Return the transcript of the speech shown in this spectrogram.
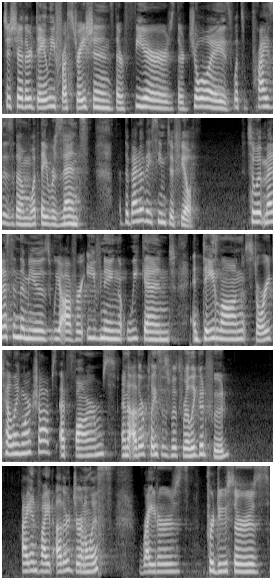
to share their daily frustrations, their fears, their joys, what surprises them, what they resent, the better they seem to feel. So at Medicine the Muse, we offer evening, weekend, and day long storytelling workshops at farms and other places with really good food. I invite other journalists, writers, producers,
